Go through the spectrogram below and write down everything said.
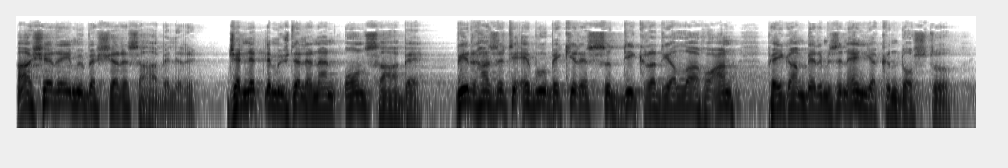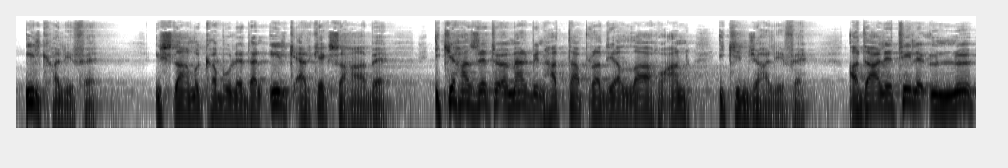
Aşere-i Mübeşşere sahabeleri, cennetle müjdelenen on sahabe, bir Hazreti Ebu Bekir'e Sıddik radıyallahu an peygamberimizin en yakın dostu, ilk halife, İslam'ı kabul eden ilk erkek sahabe, iki Hazreti Ömer bin Hattab radıyallahu an ikinci halife, adaletiyle ünlü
